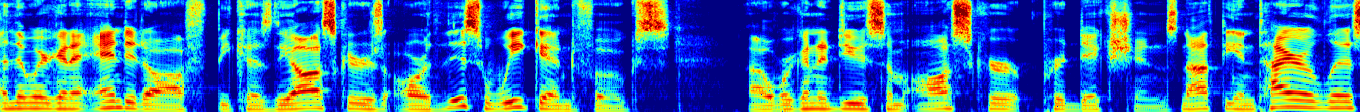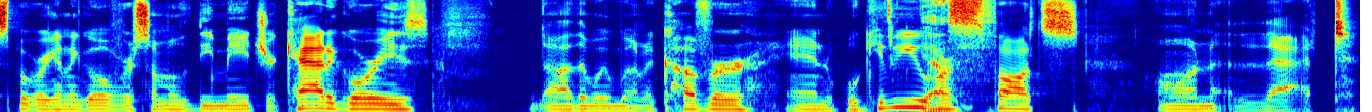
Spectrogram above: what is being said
And then we're going to end it off because the Oscars are this weekend, folks. Uh, we're going to do some Oscar predictions. Not the entire list, but we're going to go over some of the major categories uh, that we want to cover, and we'll give you our thoughts on that.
